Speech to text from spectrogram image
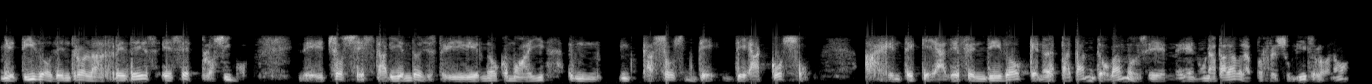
metido dentro de las redes es explosivo. De hecho se está viendo yo estoy viendo como hay mm, casos de, de acoso a gente que ha defendido que no es para tanto, vamos, en, una palabra, por resumirlo, ¿no?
